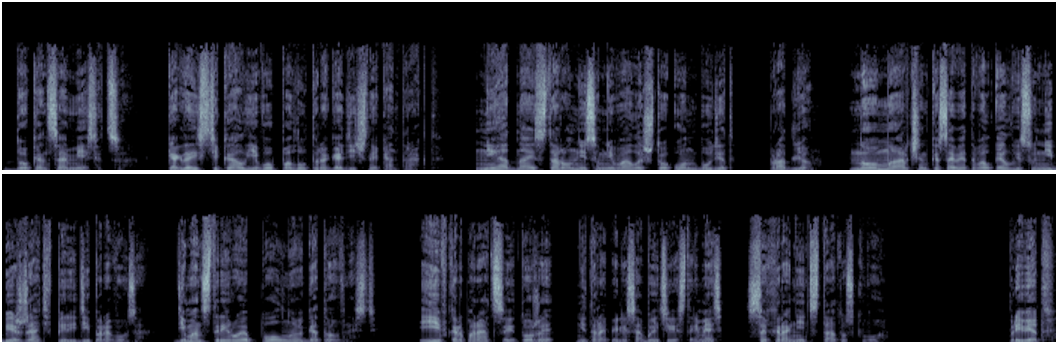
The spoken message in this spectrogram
до конца месяца, когда истекал его полуторагодичный контракт. Ни одна из сторон не сомневалась, что он будет продлен. Но Марченко советовал Элвису не бежать впереди паровоза, демонстрируя полную готовность. И в корпорации тоже не торопили события, стремясь сохранить статус-кво. «Привет.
